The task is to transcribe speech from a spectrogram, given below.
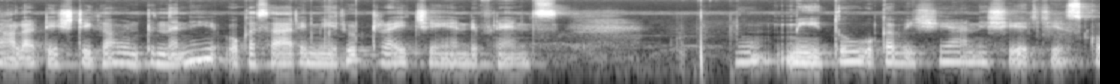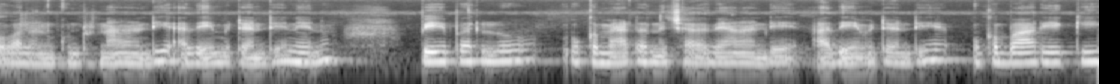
చాలా టేస్టీగా ఉంటుందని ఒకసారి మీరు ట్రై చేయండి ఫ్రెండ్స్. మీతో ఒక విషయాన్ని షేర్ చేసుకోవాలనుకుంటున్నానండి. అదేమిటంటే నేను పేపర్లో ఒక మ్యాటర్ని చదివానండి. అదేమిటంటే ఒక భార్యకి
